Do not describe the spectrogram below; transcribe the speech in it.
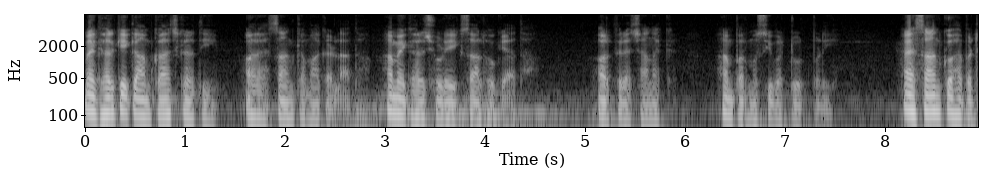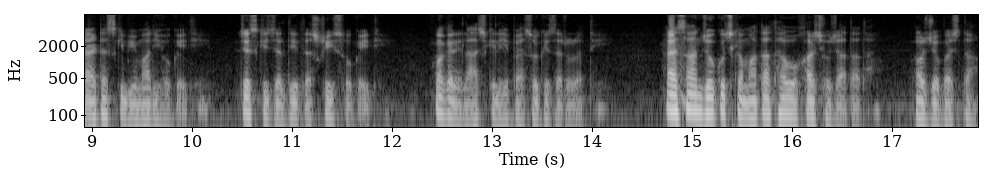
मैं घर के काम काज करती और एहसान कमा कर लाता। हमें घर छोड़े एक साल हो गया था, और फिर अचानक हम पर मुसीबत टूट पड़ी। एहसान को हेपेटाइटिस की बीमारी हो गई थी, जिसकी जल्दी तशखीस हो गई थी, मगर इलाज के लिए पैसों की ज़रूरत थी। एहसान जो कुछ कमाता था वो खर्च हो जाता था, और जो बचता,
